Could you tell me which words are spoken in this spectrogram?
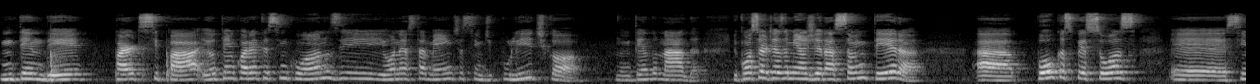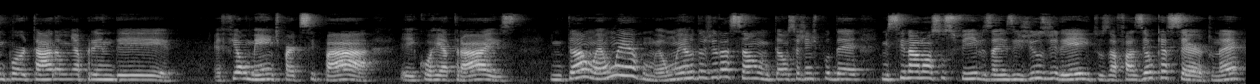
entender, participar. Eu tenho 45 anos e honestamente, assim, de política, ó, não entendo nada. E com certeza minha geração inteira, ah, poucas pessoas é, se importaram em aprender é, fielmente, participar e correr atrás. Então, é um erro, é um erro da geração. Então, se a gente puder ensinar nossos filhos a exigir os direitos, a fazer o que é certo, né?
